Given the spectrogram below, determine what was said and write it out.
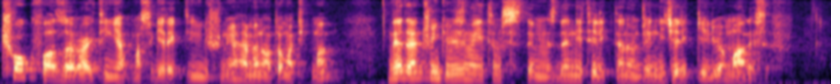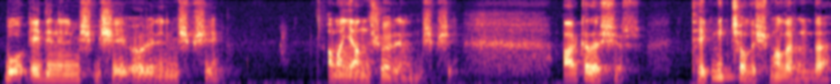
çok fazla writing yapması gerektiğini düşünüyor hemen otomatikman. Neden? Çünkü bizim eğitim sistemimizde nitelikten önce nicelik geliyor maalesef. Bu edinilmiş bir şey, öğrenilmiş bir şey. Ama yanlış öğrenilmiş bir şey. Arkadaşlar, teknik çalışmalarında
